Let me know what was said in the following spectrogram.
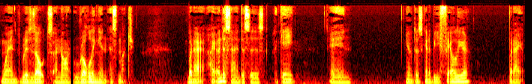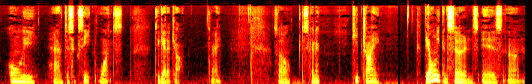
when the results are not rolling in as much. But I, I understand this is a game and you know there's gonna be failure, but I only have to succeed once to get a job, right? So just gonna keep trying. The only concerns is um,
